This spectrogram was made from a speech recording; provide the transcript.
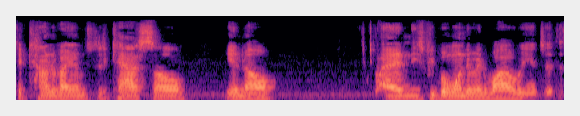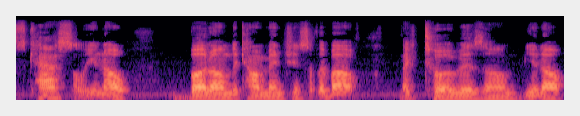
To counter items to the castle you know. And these people wondering why are we into this castle you know. But um the count mentioned something about like tourism you know.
